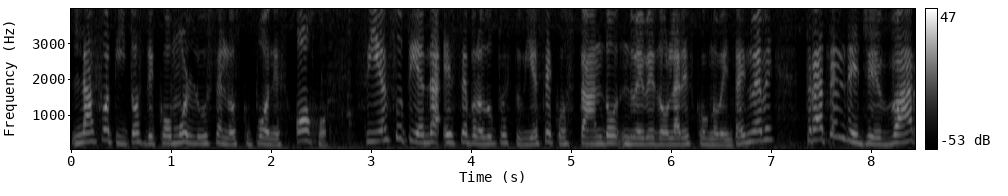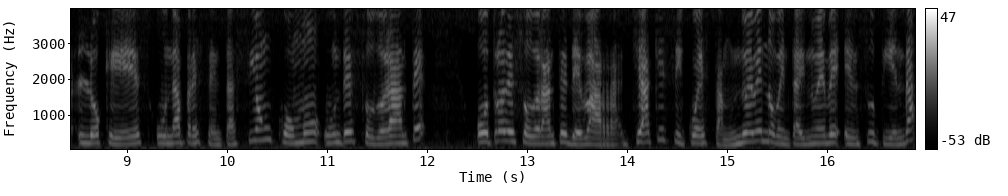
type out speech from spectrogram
las fotitos de cómo lucen los cupones. Ojo, si en su tienda este producto estuviese costando 9 dólares con 99, traten de llevar lo que es una presentación como un desodorante, otro desodorante de barra, ya que si cuestan 9.99 en su tienda,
